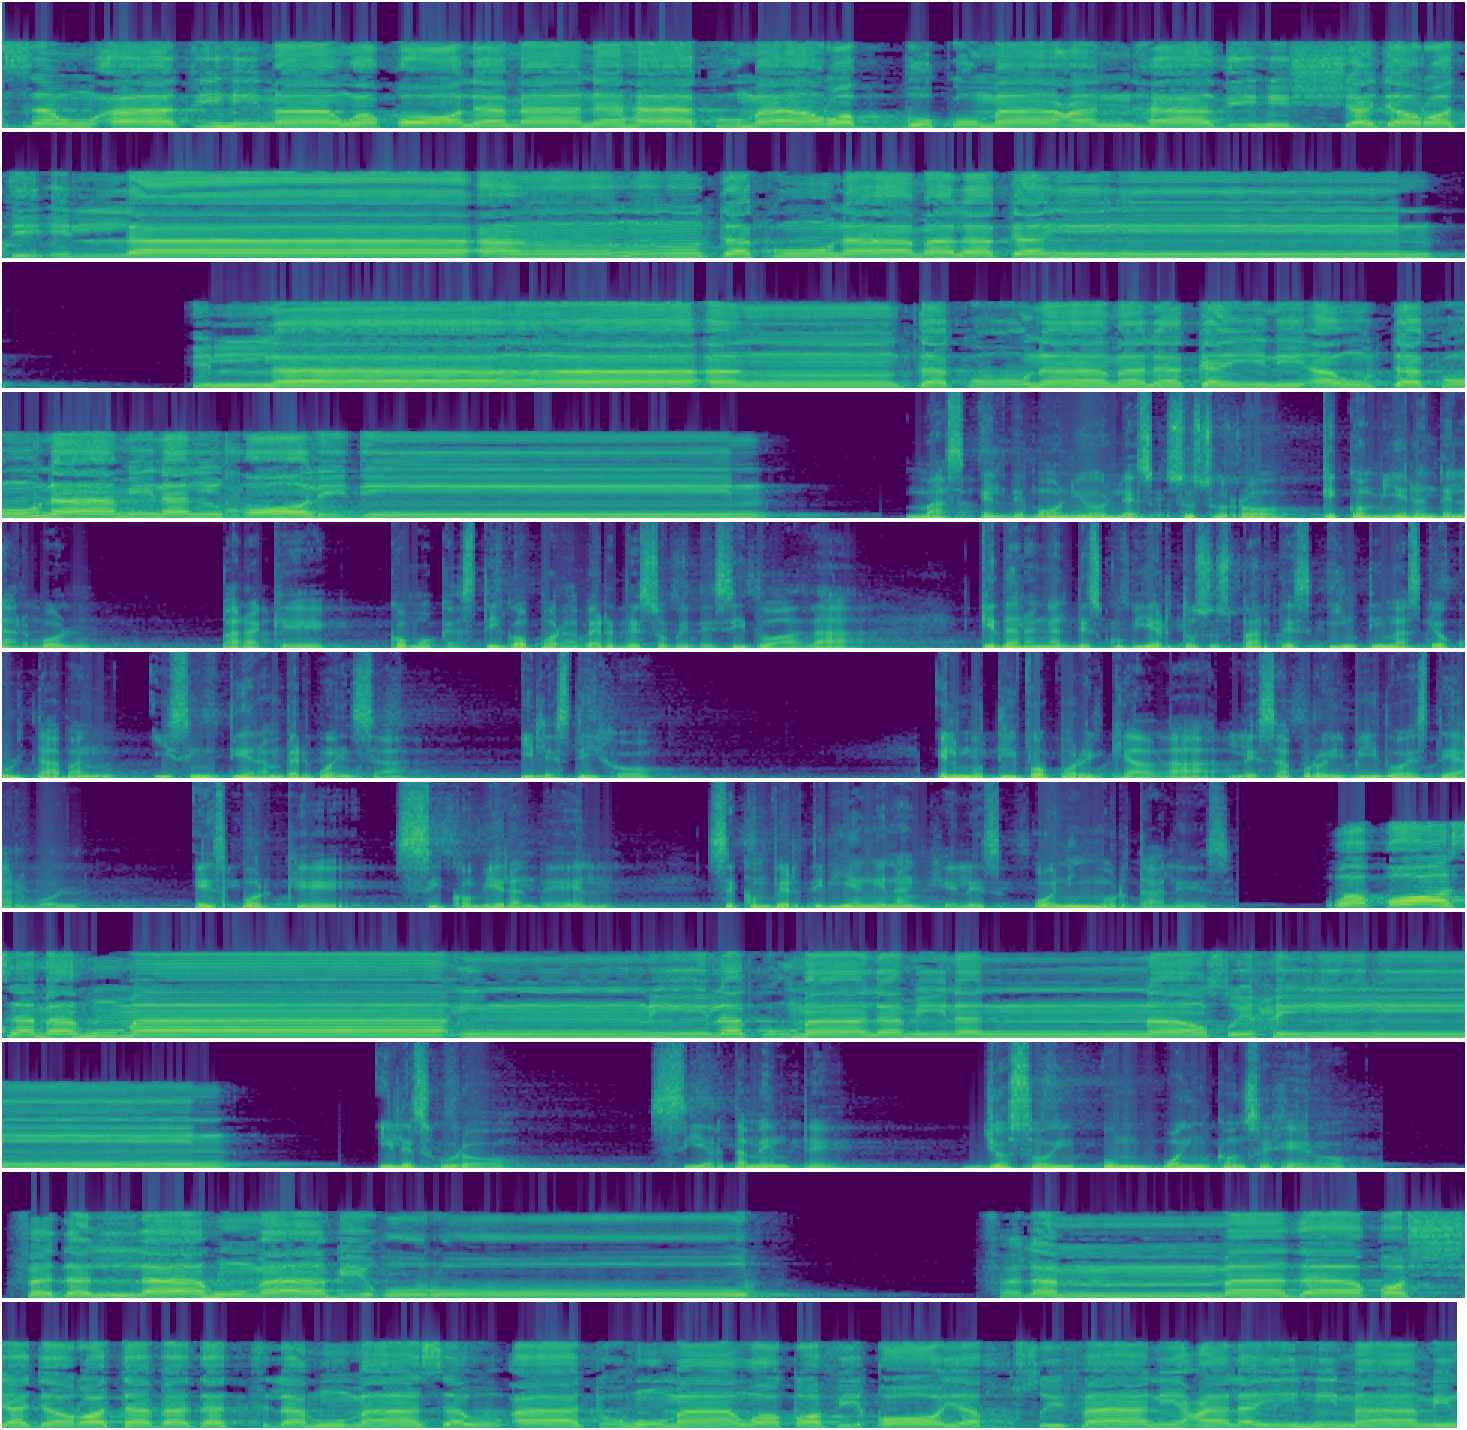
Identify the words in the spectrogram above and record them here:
سوآتهما وقال ما نهاكما ربكما عن هذه الشجرة إلا أن تكونا ملكين. إلا أن تكونا ملكين أو تكونا من الخالدين Mas el demonio les susurró que comieran del árbol para que como castigo por haber desobedecido a Alá quedaran al descubierto sus partes íntimas que ocultaban y sintieran vergüenza y les dijo El motivo por el que Alá les ha prohibido este árbol es porque si comieran de él se convertirían en ángeles o en inmortales. y les juró ciertamente yo soy un buen consejero فلما ذاقا الشجره بدت لهما سواتهما وطفقا يخصفان عليهما من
